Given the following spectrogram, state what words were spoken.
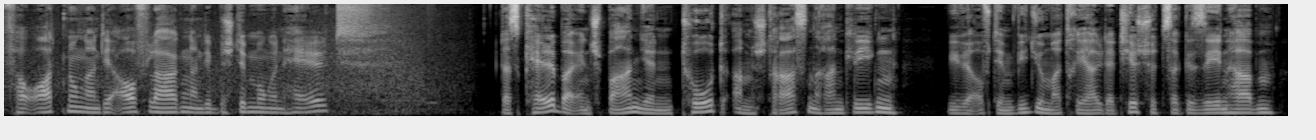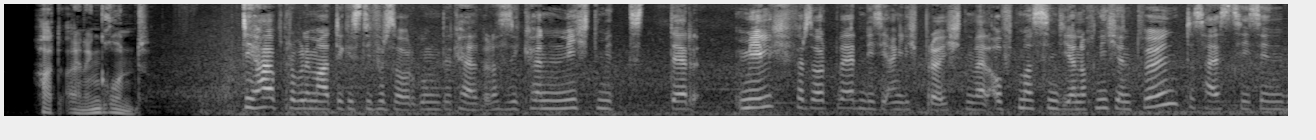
Verordnung, an die Auflagen, an die Bestimmungen hält. Dass Kälber in Spanien tot am Straßenrand liegen, wie wir auf dem Videomaterial der Tierschützer gesehen haben, hat einen Grund. Die Hauptproblematik ist die Versorgung der Kälber. Also sie können nicht mit der Milch versorgt werden, die sie eigentlich bräuchten, weil oftmals sind die ja noch nicht entwöhnt. Das heißt, sie sind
